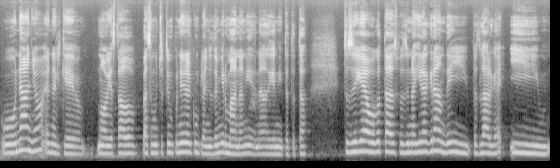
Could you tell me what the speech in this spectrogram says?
hubo un año en el que no había estado hace mucho tiempo ni en el cumpleaños de mi hermana, ni de nadie, ni ta, ta, ta. Entonces llegué a Bogotá después de una gira grande y pues larga y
